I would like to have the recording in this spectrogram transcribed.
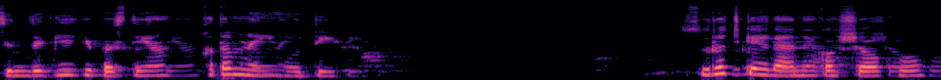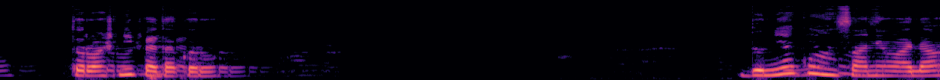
ज़िंदगी की बस्तियाँ ख़त्म नहीं होती। सूरज कहलाने का शौक हो तो रोशनी पैदा करो। दुनिया को हंसाने वाला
